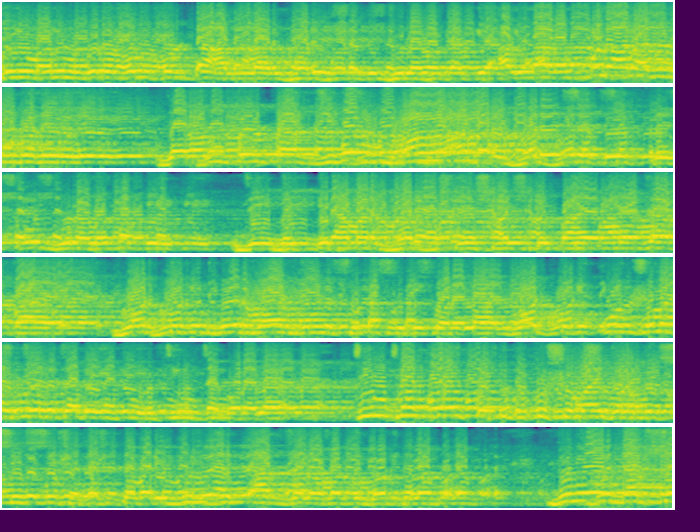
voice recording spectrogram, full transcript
যে মানুষগুলোর অন্তরটা আল্লাহর ঘরের সাথে ঝুলানো থাকে, আল্লাহ রাব্বুল আলামিন বলে, যার অন্তরটা জীবন ভর আমার ঘরের সাথে প্রেশানি ঝুলানো থাকে যে ব্যক্তিরা আমার ঘরে আসলে শান্তি পায়, মজা পায়, ঘর থেকে বের হওয়ার জন্য ছোটাছুটি করে ঘর সময় চিন্তা করে না, চিন্তা করে সময় যেন মসজিদে বসে পারি, দুনিয়ার কাজ যেন আমাকে ধরতে না পড়ে দুনিয়ার ব্যবসা,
